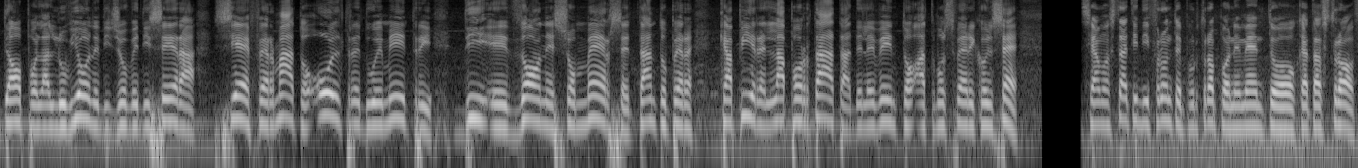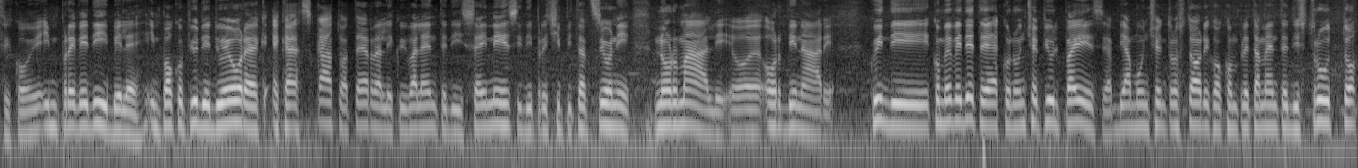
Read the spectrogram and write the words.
dopo l'alluvione di giovedì sera si è fermato oltre due metri di eh, zone sommerse, tanto per capire la portata dell'evento atmosferico in sé. Siamo stati di fronte purtroppo a un evento catastrofico, imprevedibile. In poco più di due ore è cascato a terra l'equivalente di sei mesi di precipitazioni normali, eh, ordinarie. Quindi come vedete ecco, non c'è più il paese, abbiamo un centro storico completamente distrutto,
